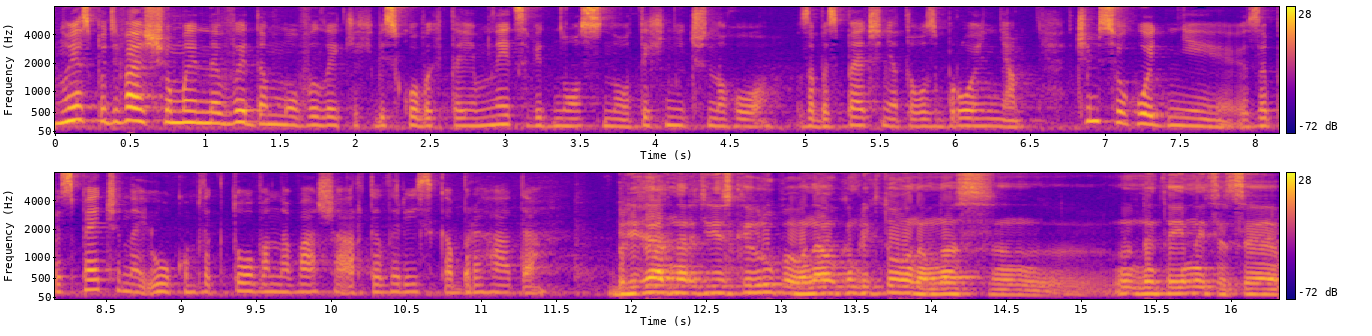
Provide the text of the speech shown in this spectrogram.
Ну я сподіваюся, що ми не видамо великих військових таємниць відносно технічного забезпечення та озброєння. Чим сьогодні забезпечена і укомплектована ваша артилерійська бригада? Бригадна артилерійська група, вона укомплектована. У нас е, ну, не таємниця, це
